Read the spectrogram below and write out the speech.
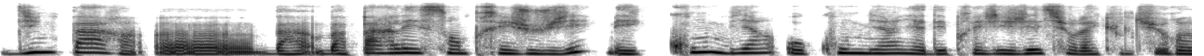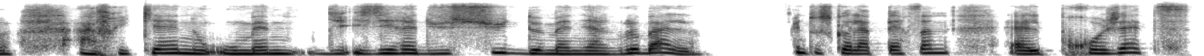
d'une part, euh, bah, bah, parler sans préjugés, mais combien, au combien il y a des préjugés sur la culture euh, africaine ou même, je dirais, du Sud de manière globale? Tout ce que la personne, elle projette.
